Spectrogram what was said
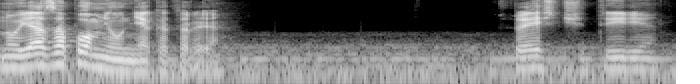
Ну, я запомнил некоторые. 6, 4.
